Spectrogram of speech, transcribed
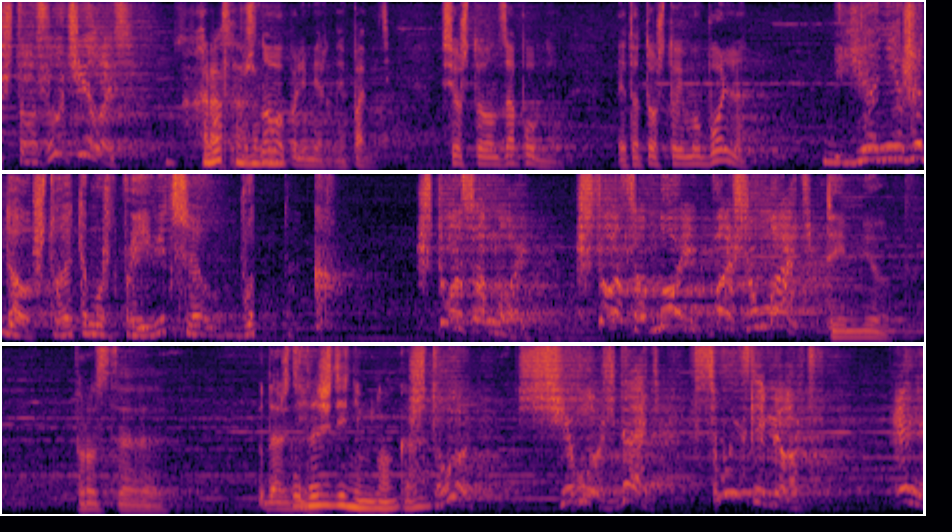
Что случилось? Раз, это снова полимерная память. Все, что он запомнил, это то, что ему больно? Я не ожидал, что это может проявиться вот так. Что со мной? Что со мной, вашу мать? Ты мертв. Просто... Подожди. Подожди немного. Что? Чего ждать? В смысле мертв? Эй,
